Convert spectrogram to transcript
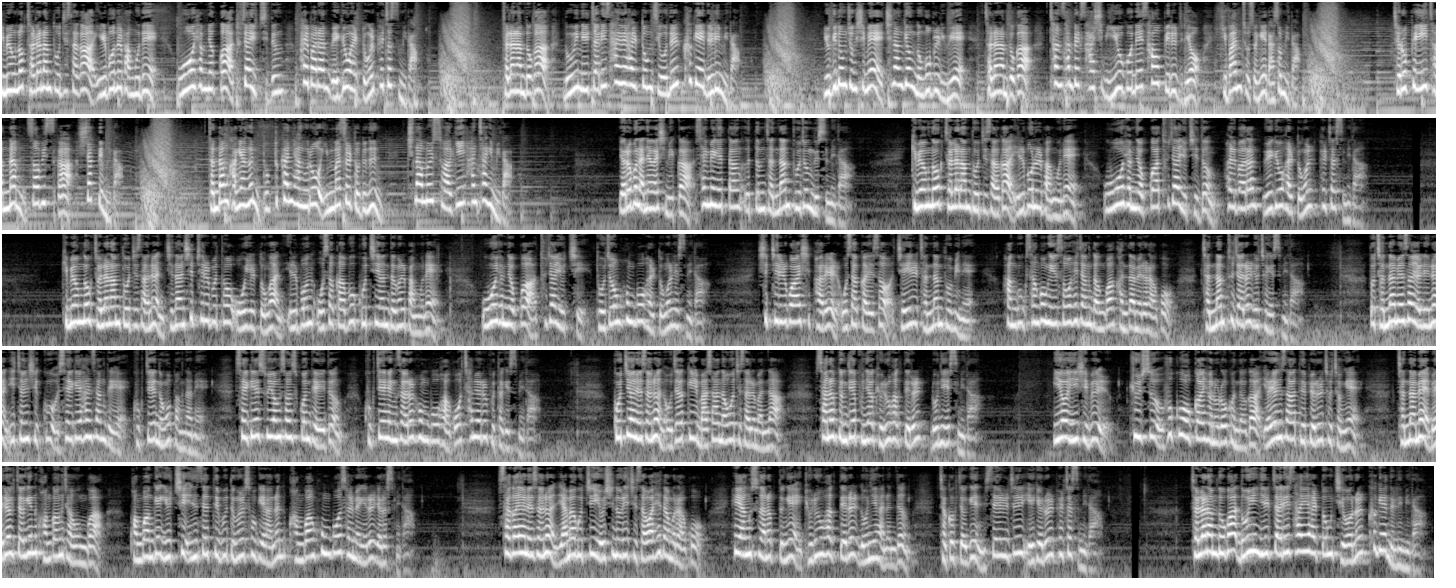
김영록 전라남 도지사가 일본을 방문해 우호 협력과 투자 유치 등 활발한 외교 활동을 펼쳤습니다. 전라남도가 노인 일자리 사회 활동 지원을 크게 늘립니다. 유기농 중심의 친환경 농업을 위해 전라남도가 1,342억 원의 사업비를 들여 기반 조성에 나섭니다. 제로페이 전남 서비스가 시작됩니다. 전남 광양은 독특한 향으로 입맛을 돋우는 취나물 수확이 한창입니다. 여러분 안녕하십니까? 생명의 땅 으뜸 전남 도정 뉴스입니다. 김영록 전라남 도지사가 일본을 방문해 우호 협력과 투자 유치 등 활발한 외교 활동을 펼쳤습니다. 김영록 전라남 도지사는 지난 17일부터 5일 동안 일본 오사카부 고치현 등을 방문해 우호 협력과 투자 유치, 도정 홍보 활동을 했습니다. 17일과 18일 오사카에서 제1 전남도민회 한국상공회소 회장단과 간담회를 하고 전남 투자를 요청했습니다. 또 전남에서 열리는 2019 세계 한상대회, 국제 농업 박람회, 세계 수영 선수권 대회 등 국제 행사를 홍보하고 참여를 부탁했습니다. 고치현에서는 오자키 마사나오 지사를 만나 산업경제 분야 교류 확대를 논의했습니다. 이어 20일 큐슈 후쿠오카 현으로 건너가 여행사 대표를 초청해 전남의 매력적인 관광 자원과 관광객 유치 인센티브 등을 소개하는 관광 홍보 설명회를 열었습니다. 사가현에서는 야마구치 요시노리 지사와 회담을 하고 해양수산업 등의 교류 확대를 논의하는 등 적극적인 세일즈 예교를 펼쳤습니다. 전라남도가 노인 일자리 사회활동 지원을 크게 늘립니다.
